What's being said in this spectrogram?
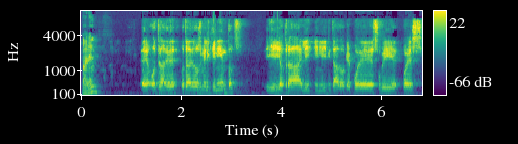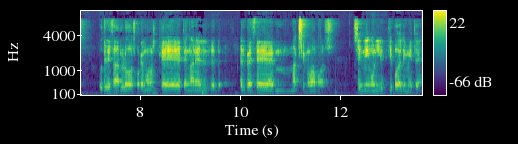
¿Vale? eh, otra de otra de 2500 y otra ili- ilimitado que puedes subir puedes utilizar los Pokémon que tengan el, el PC máximo vamos sin ningún tipo de límite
